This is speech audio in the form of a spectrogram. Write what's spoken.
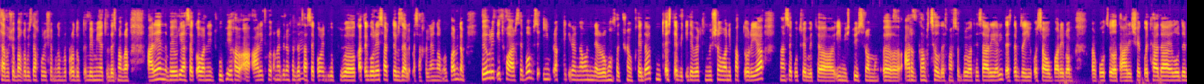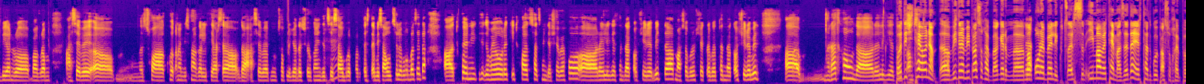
საბავშვო ბაღების დახურის შემდგომ პროდუქტები მიაწოდეს, მაგრამ არიან ბევრი ასაკოვანი ჯგუფი, ხა არის ქვეყნები, რომ სადაც ასაკოვანი ჯგუფ კატეგორია საერთოდ ეგზალება სახელიდან გამოვა. ამიტომ ბევრი კითხვა არსებობს იმ პრაქტიკიდან გამომდინარე, რომელსაც ჩვენ ვხედავთ, ტესტები კიდევ ერთი მნიშვნელოვანი ფაქტორია, განსაკუთრებით იმისთვის, რომ არ გავრცელდეს მასობრივად ეს არეალი, ტესტებზე იყო საუბარი, რომ გარკვეულწილად არის შეკვეთა და ელოდებიან, მაგრამ ასევე სხვა ქვეყნების მაგალითი არსა და ასევე სოფლიო ჯანდაცვის ორგანიზაცია საუბრობ ტესტების აუცილებლობაზე და თქვენი მეორე კითხვასაც მინდა შევეხო რელიგიასთან დაკავშირებით და მასობრივ შეკრებებთან დაკავშირებით რა თქმა უნდა რელიგიათან ბოდიში თეონა ვიდრე მიპასუხებ აგერ მაყურებელი გწერს იმავე თემაზე და ერთად გვიპასუხებ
